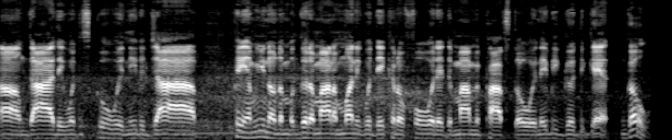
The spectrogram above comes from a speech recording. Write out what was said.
um, guy they went to school with need a job. Pay them, you know, the good amount of money what they could afford at the mom and pop store, and they be good to get go.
